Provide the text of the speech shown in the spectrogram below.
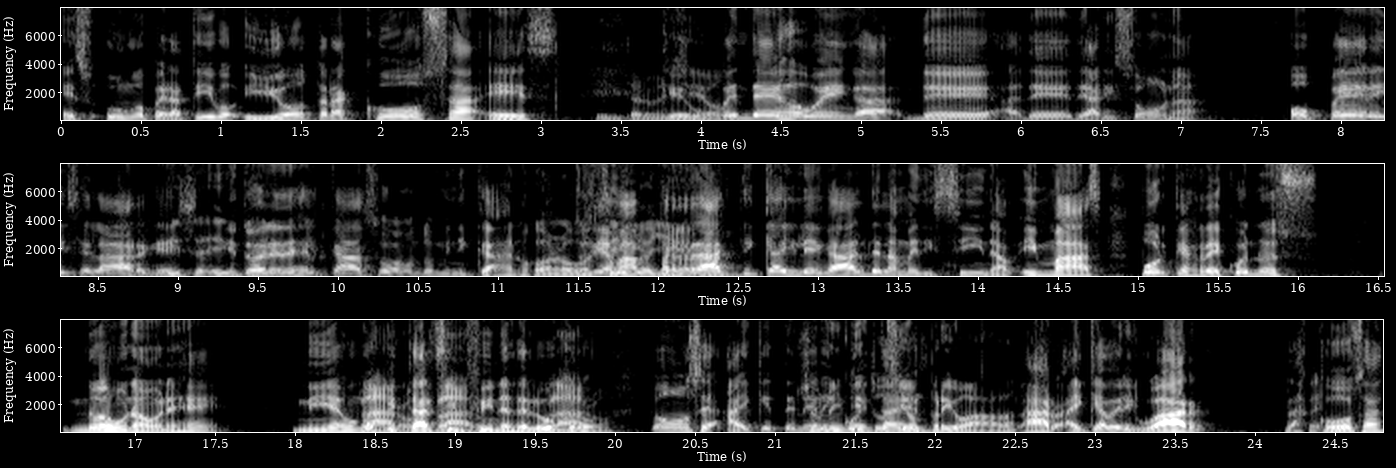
es un operativo y otra cosa es que un pendejo venga de, de- de Arizona, opere y se largue, Y se- y entonces le deje el caso a un dominicano. Con los se llama práctica ilegal de la medicina y más porque Recuer no es, no es una ONG. Ni es un Claro, hospital claro, sin fines de lucro. claro. Entonces hay que tener Es una en cuenta institución eso. privada. Claro, hay que averiguar las cosas.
